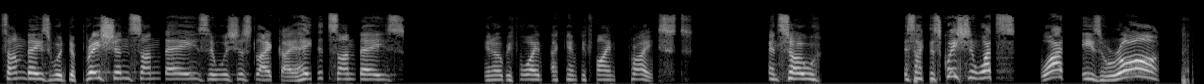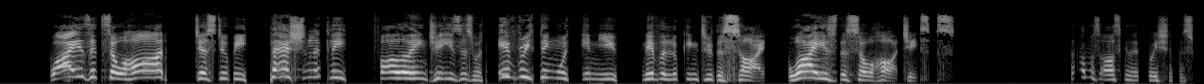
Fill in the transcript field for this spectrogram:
Sundays were depression Sundays. It was just like I hated Sundays, you know, before I, I came to find Christ. And so it's like this question, what's, what is wrong? Why is it so hard just to be passionately following Jesus with everything within you, never looking to the side? Why is this so hard, Jesus? I was asking that question this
